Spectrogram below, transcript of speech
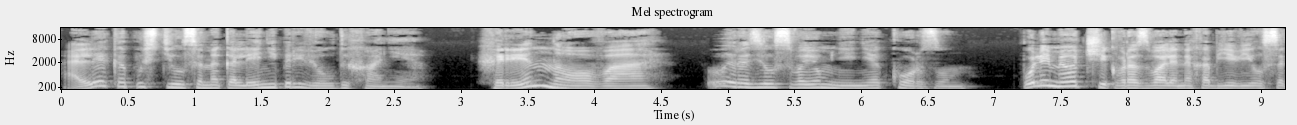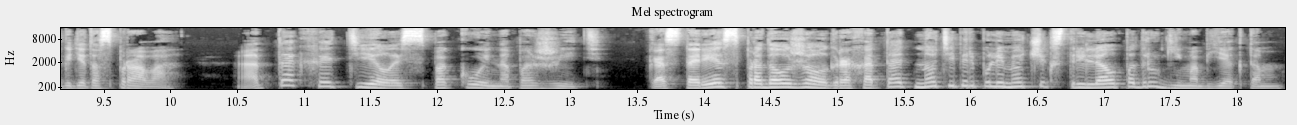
Олег опустился на колени, перевел дыхание. «Хреново», — выразил свое мнение Корзун. «Пулеметчик в развалинах объявился где-то справа. А так хотелось спокойно пожить». Косторез продолжал грохотать, но теперь пулеметчик стрелял по другим объектам,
